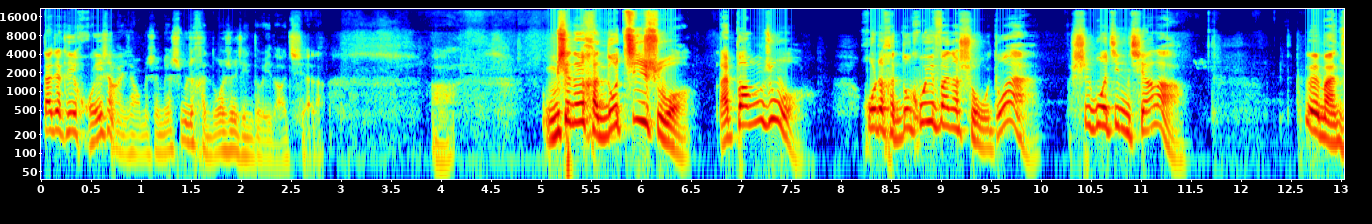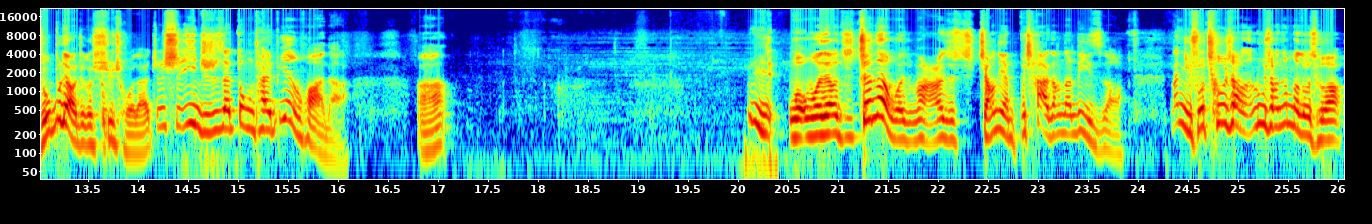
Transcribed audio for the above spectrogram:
大家可以回想一下，我们身边是不是很多事情都一刀切的？啊，我们现在有很多技术来帮助，或者很多规范的手段，事过境迁了，对，满足不了这个需求的，这是一直是在动态变化的，啊。你我我要真的我妈讲点不恰当的例子啊，那你说车上路上那么多车，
